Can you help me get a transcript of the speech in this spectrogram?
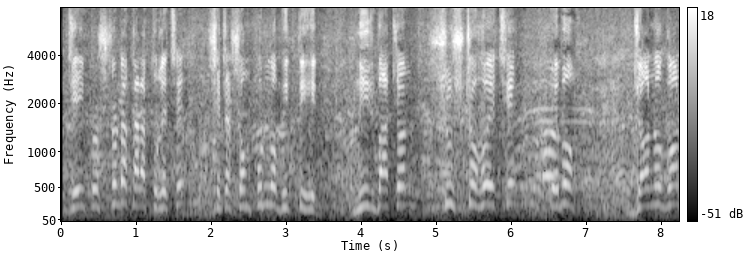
যেই প্রশ্নটা তারা তুলেছে, সেটা সম্পূর্ণ ভিত্তিহীন। নির্বাচন সুষ্ঠু হয়েছে এবং জনগণ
